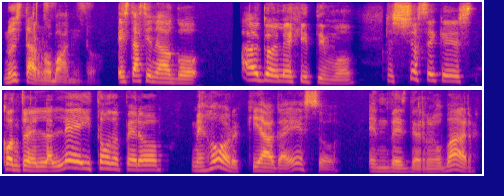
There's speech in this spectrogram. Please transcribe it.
no está robando, está haciendo algo, algo ilegítimo. Yo sé que es contra la ley y todo, pero mejor que haga eso en vez de robar.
